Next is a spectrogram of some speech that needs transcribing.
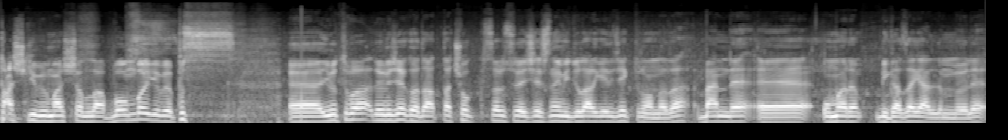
Taş gibi maşallah. Bomba gibi. Pıs. Ee, YouTube'a dönecek o da. Hatta çok kısa bir süre içerisinde videolar gelecektir onunla da. Ben de e, umarım bir gaza geldim böyle.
